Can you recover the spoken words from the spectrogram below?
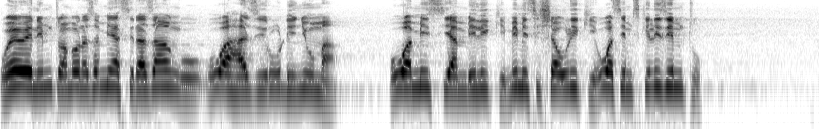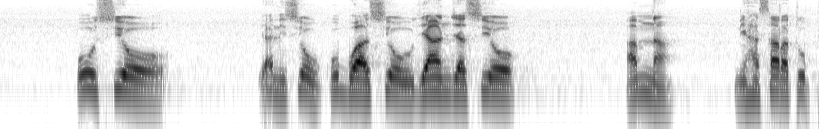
wewe ni mtu ambaye unasema hasira zangu huwa hazirudi nyuma huwa mimi siambiliki mimi sishauriki huwa simsikilizi mtu. Huu sio yani sio ukubwa sio ujanja sio amna ni hasara tupu.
